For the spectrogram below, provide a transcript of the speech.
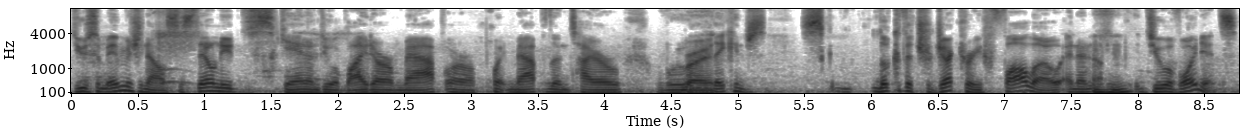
do some image analysis. They don't need to scan and do a lidar map or a point map of the entire room. Right. They can just look at the trajectory, follow, and then Mm-hmm. do avoidance.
